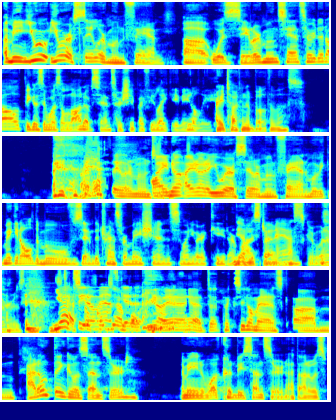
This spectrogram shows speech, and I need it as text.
I mean, you were you were a Sailor Moon fan. Uh, was Sailor Moon censored at all? Because there was a lot of censorship. I feel like in Italy. Are you talking to both of us? I love Sailor Moon. Too. I know, I know that you were a Sailor Moon fan, movie, making all the moves and the transformations when you were a kid. Or Yeah, Mr. but- Mask or whatever his name. Yeah, so Tuxedo for Mask, example, yeah. yeah, yeah, yeah, the tuxedo mask. Um, I don't think it was censored. I mean, what could be censored? I thought it was.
